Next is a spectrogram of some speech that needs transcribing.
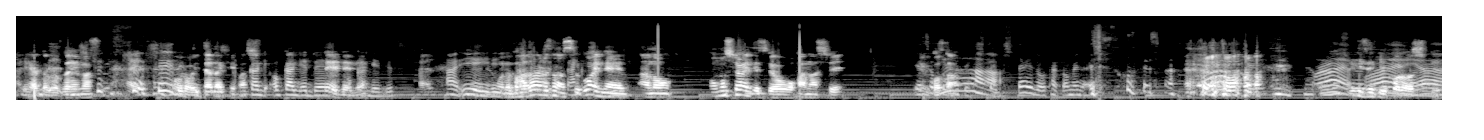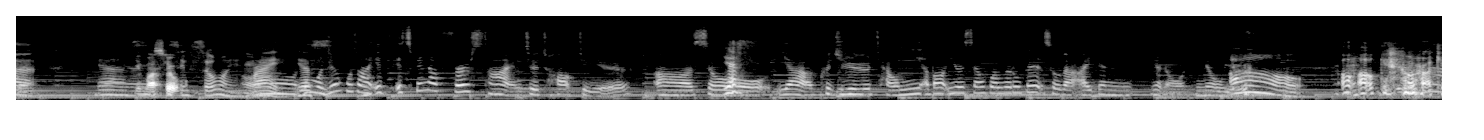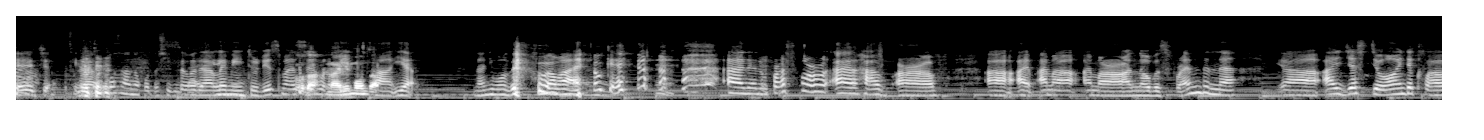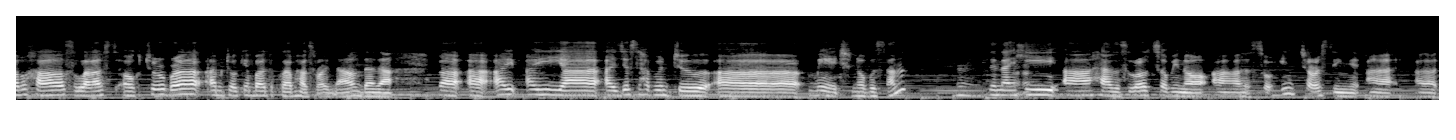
ありがとうございます。はい。フォローいただきまして。おかげで、せいでねおかげです。はいはい、いえいえ。もうねバザールさんすごいね、あの、面白いですよ、お話。いや、純子さん期待度を高めないで、ごめんなさい。ぜひぜひフォローして right, yeah. 行きましょう Seems so, ん right, あーでも、yes. 純子さん、it, it's been a first time to talk to you. Uh, so, Yes. yeah, could you tell me about yourself a little bit so that I can, you know, know you? Oh, oh, okay, okay. じゃ純 yeah. 子さんのこと知りた So い。that let me introduce そう myself. だ a 何 bit. 者だ Uh, yeah. 何者だ Who am I? うん Okay. and then first of all, I have uh, uh, I, I'm a I'm a Nova's friend, and uh, Yeah, I just joined the clubhouse last October. I'm talking about the clubhouse right now. Then, uh, but uh, I I uh, I just happened to uh, meet Nobu-san. Mm. Then he uh, has lots of you know so interesting,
